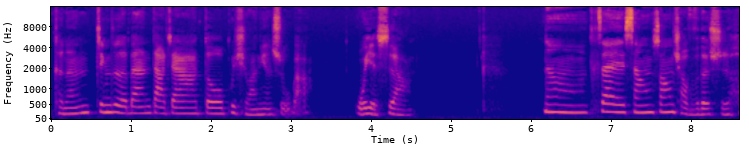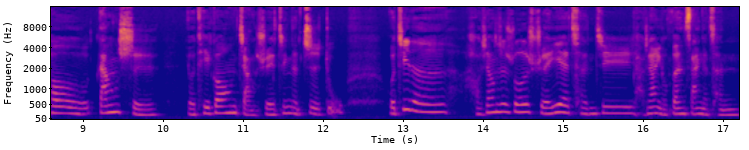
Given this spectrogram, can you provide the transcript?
可能进这个班大家都不喜欢念书吧，我也是啊。那在商商巧福的时候，当时有提供奖学金的制度，我记得好像是说学业成绩好像有分三个层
